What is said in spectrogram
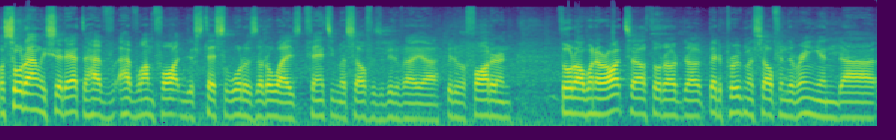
I sort of only set out to have, have one fight and just test the waters. I'd always fancied myself as a bit of a uh, bit of a fighter and thought I went all right. So I thought I'd uh, better prove myself in the ring and uh,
